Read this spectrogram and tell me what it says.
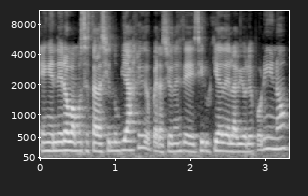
En enero vamos a estar haciendo un viaje de operaciones de cirugía de labio leporino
